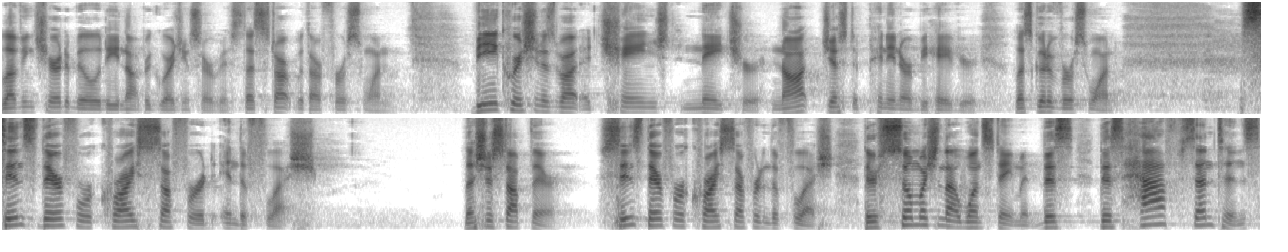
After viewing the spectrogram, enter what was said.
Loving charitability, not begrudging service. Let's start with our first one. Being a Christian is about a changed nature, not just opinion or behavior. Let's go to verse 1. Since therefore Christ suffered in the flesh. Let's just stop there. Since therefore Christ suffered in the flesh. There's so much in that one statement. This, this half sentence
